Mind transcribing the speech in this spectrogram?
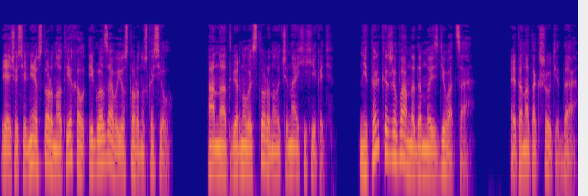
Я еще сильнее в сторону отъехал и глаза в ее сторону скосил. Анна отвернулась в сторону, начиная хихикать. Не только же вам надо мной издеваться. Это она так шутит, да.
